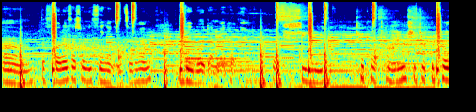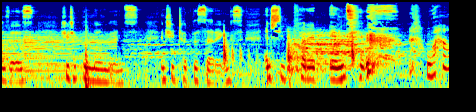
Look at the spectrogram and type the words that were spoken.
Um, the photos that you'll be seeing on Instagram, they were done by her. Like she took her time, she took the poses, she took the moments, and she took the settings, and she put it into, wow.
